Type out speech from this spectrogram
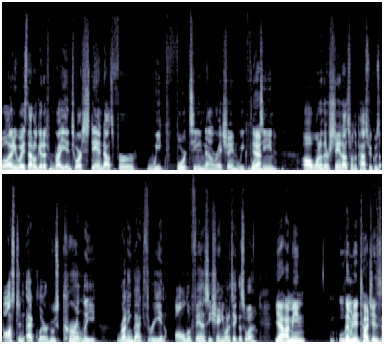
Well, anyways, that'll get us right into our standouts for week 14 now, right, Shane? Week Yeah. 14. Uh, one of their standouts from the past week was Austin Ekeler, who's currently running back three in all of fantasy. Shane, you want to take this away? Yeah, I mean, limited touches,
